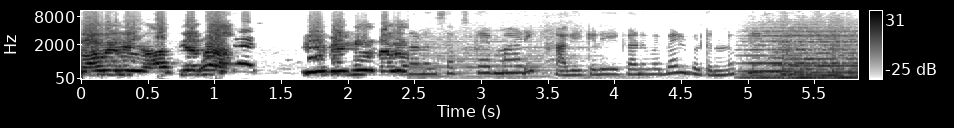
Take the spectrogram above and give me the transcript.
ಕಾವೇರಿ ಆಸ್ತಿಯನ್ನ ಈ ಬೆಂಗಳೂರು ನಗರ ಸಬ್ಸ್ಕ್ರೈಬ್ ಮಾಡಿ, ಹಾಗೆ ಕೆಳಗೆ ಕಾಣುವ ಬೆಲ್ ಬಟನ್ ಕ್ಲಿಕ್ ಮಾಡಿ.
